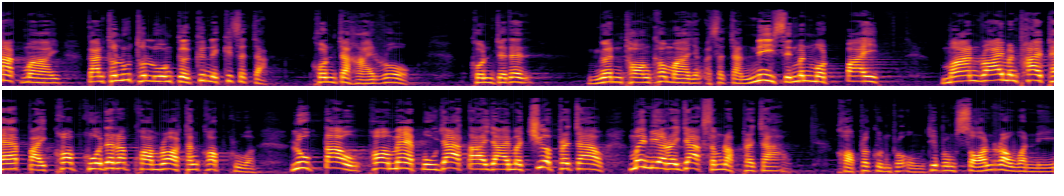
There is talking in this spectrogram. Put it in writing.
มากมาย การทะลุทะลวงเกิดขึ้นในคริสตจักร คนจะหายโรค คนจะได้เงินทองเข้ามาอย่างอัศจรรย์หนี้สินมันหมดไป มารร้ายมันพ่ายแพ้ไป ครอบครัวได้รับความรอดทั้งครอบครัว ลูกเต้าพ่อแม่ปู่ย่าตายายมาเชื่อพระเจ้า ไม่มีอะไรยากสำหรับพระเจ้า ขอบพระคุณพระองค์ที่พรงสอนเราวันนี้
